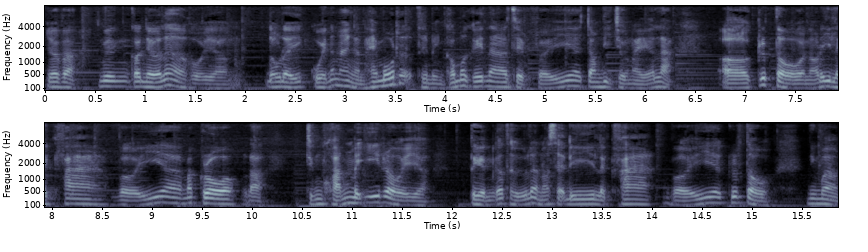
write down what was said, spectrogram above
Rồi và Nguyên có nhớ là hồi ờ, đâu đấy cuối năm 2021 ấy, thì mình có một cái narrative với ờ, trong thị trường này là uh, crypto nó đi lệch pha với uh, macro là chứng khoán Mỹ rồi uh, tiền các thứ là nó sẽ đi lệch pha với crypto. Nhưng mà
